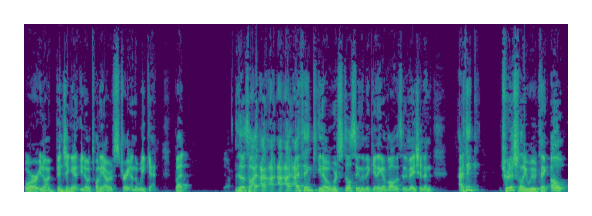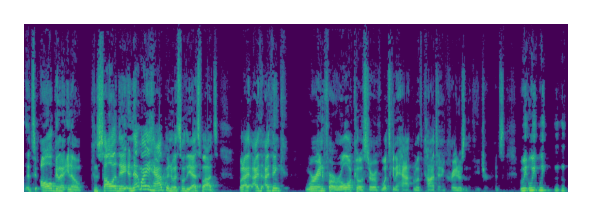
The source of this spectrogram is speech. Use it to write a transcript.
or you know I'm binging it, you know, 20 hours straight on the weekend. But so I, I, I think you know we're still seeing the beginning of all this innovation, and I think traditionally we would think, oh, it's all going to you know consolidate, and that might happen with some of the SVODs, but I, I, I think we're in for a roller coaster of what's going to happen with content and creators in the future. It's we, we, we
